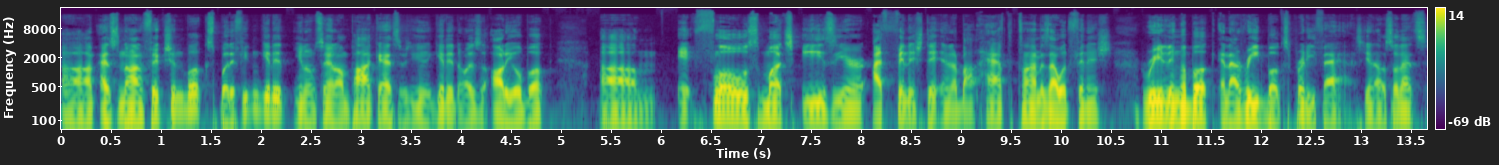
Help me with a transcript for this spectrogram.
uh, as nonfiction books, but if you can get it, you know what I'm saying, on podcasts, if you can get it as an audiobook, um, it flows much easier. I finished it in about half the time as I would finish reading a book, and I read books pretty fast, you know. So that's,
